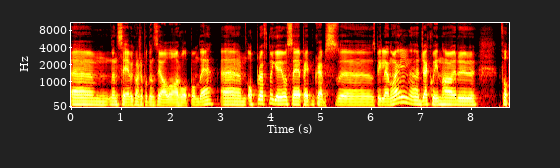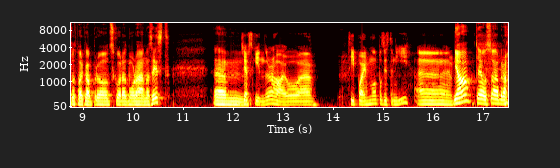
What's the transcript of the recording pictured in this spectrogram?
Um, den ser vel kanskje potensial og har håp om det. Um, oppløftende gøy å se Peyton Krebs uh, spille NHL. Uh, Jack Quinn har uh, fått et par kamper og skåra et mål og henne sist. Um, Jeff Skinner har jo ti poeng nå på siste ni. ja, det også er bra.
